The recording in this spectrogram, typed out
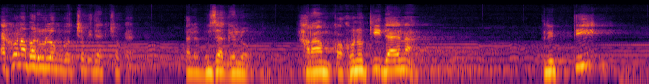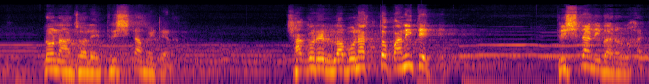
এখন আবার উলঙ্গ ছবি দেখছ কেন? তাহলে বুঝা গেল, হারাম কখনো কি দেয় না? তৃপ্তি লোনা জলে তৃষ্ণা মেটে না। সাগরের লবণাক্ত পানিতে তৃষ্ণা নিবারণ হয়।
